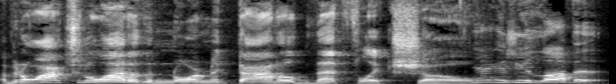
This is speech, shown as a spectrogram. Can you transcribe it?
I've been watching a lot of the Norm Macdonald Netflix show. Yeah, because you love it.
